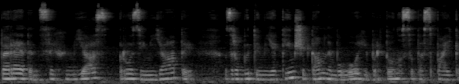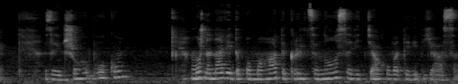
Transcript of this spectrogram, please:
перетин цих м'яз розім'яти, зробити м'яким, щоб там не було гіпертонусу та спайки. З іншого боку, можна навіть допомагати крильце носа відтягувати від ясен.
